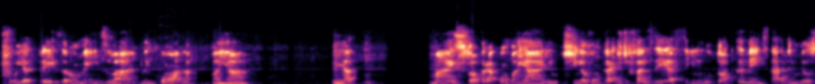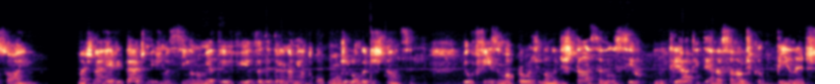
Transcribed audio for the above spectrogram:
Fui a três Ironmans lá em Kona acompanhar Mas só para acompanhar. Eu tinha vontade de fazer assim, utopicamente, sabe? No meu sonho mas na realidade, mesmo assim, eu não me atrevi a fazer treinamento algum de longa distância. Eu fiz uma prova de longa distância no, no Triatlo Internacional de Campinas.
